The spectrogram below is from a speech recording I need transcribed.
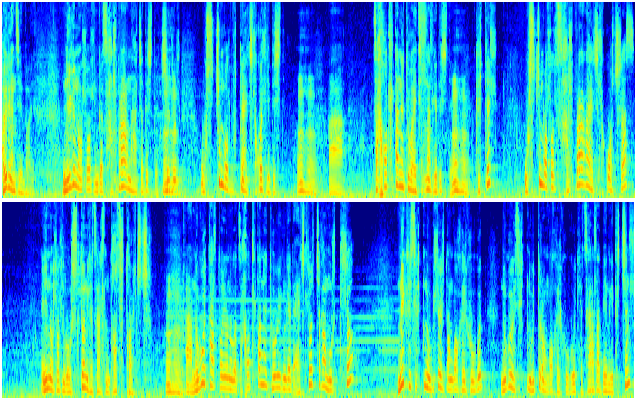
Хоёр янз юм байна. Нэг нь бол ингээд салбараар нь хаачаад штэ. Жишээлбэл өсчин бол бүтэн ажиллахгүй л гэдэг штэ. Аа зах худалдааны төв ажиллана л гэдэг штэ. Гэтэл өсчин бол салбараараа ажиллахгүй учраас энэ бол нөгөө өрсөлдөөний хязгаарлалтанд тооцогдохоо болчихж байгаа. Аа нөгөө талд буюу нөгөө зах худалдааны төвийг ингээд ажилуулж байгаа мөртлөө нэг хэсэгт нь өглөөр донгоох хэрэг өгөөд нөгөө хэсэгт нь өдөр онгоох хэрэг өгөөд хязгаарлаад байна гэдэг чинь л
